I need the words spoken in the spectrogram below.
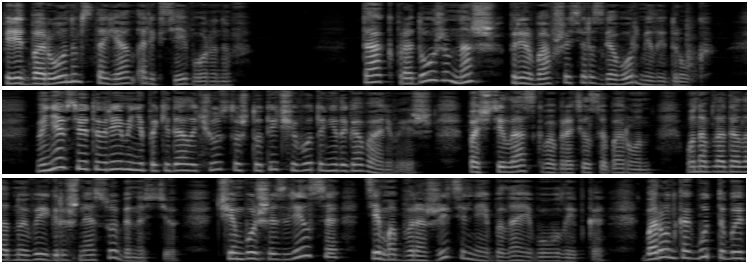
Перед бароном стоял Алексей Воронов. «Так, продолжим наш прервавшийся разговор, милый друг». Меня все это время не покидало чувство, что ты чего-то не договариваешь. Почти ласково обратился барон. Он обладал одной выигрышной особенностью. Чем больше злился, тем обворожительнее была его улыбка. Барон как будто бы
